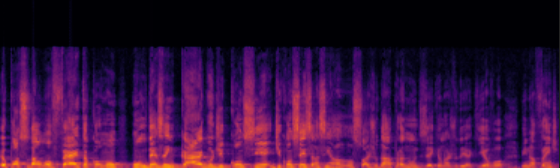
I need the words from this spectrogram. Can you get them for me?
Eu posso dar uma oferta como um desencargo de consciência, de consciência assim, ah, vou só ajudar para não dizer que eu não ajudei aqui, eu vou vir na frente.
